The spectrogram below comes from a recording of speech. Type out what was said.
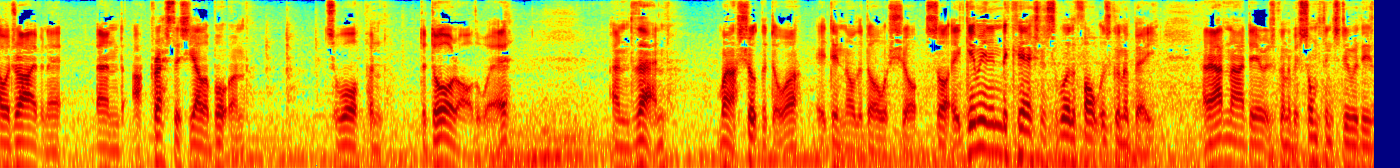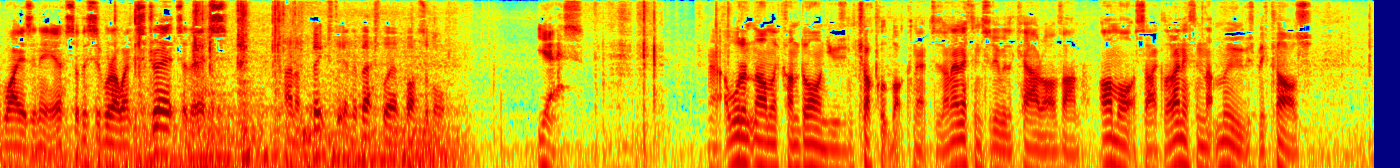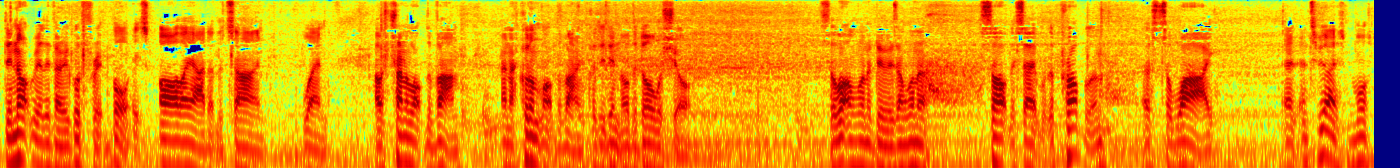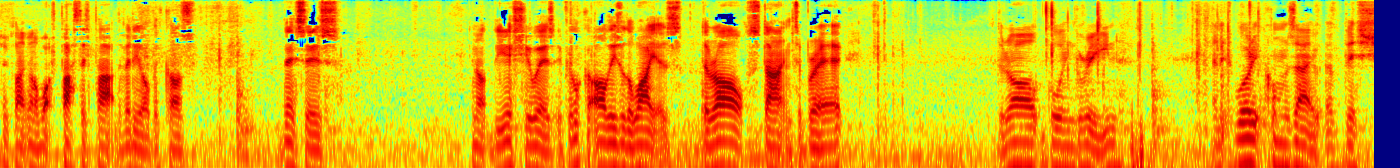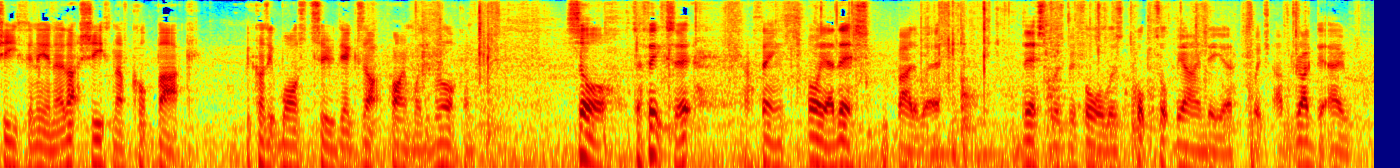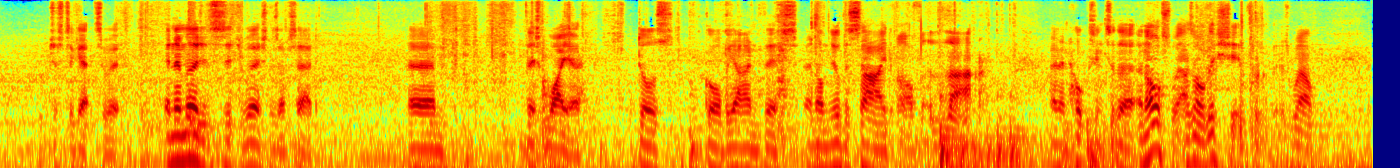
I was driving it and I pressed this yellow button to open the door all the way, and then when I shut the door, it didn't know the door was shut. So it gave me an indication as to where the fault was going to be, and I had an idea it was going to be something to do with these wires in here. So this is where I went straight to this, and I fixed it in the best way possible. Yes. Now, I wouldn't normally condone using chocolate block connectors on anything to do with a car or van or motorcycle or anything that moves because they're not really very good for it, but it's all I had at the time when I was trying to lock the van and I couldn't lock the van because he didn't know the door was shut. So what I'm going to do is I'm going to sort this out, but the problem as to why, and, and to be honest, most people aren't going to watch past this part of the video because this is, you know, the issue is, if you look at all these other wires, they're all starting to break they're all going green and it's where it comes out of this sheath in here. Now that sheathing I've cut back because it was to the exact point where they're broken. So to fix it I think oh yeah this by the way this was before was hooked up behind here which I've dragged it out just to get to it. In emergency situations I've said um, this wire does go behind this and on the other side of that and then hooks into there. And also it has all this shit in front of it as well.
